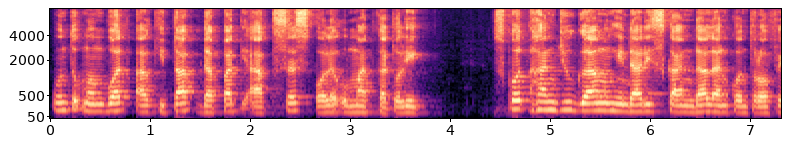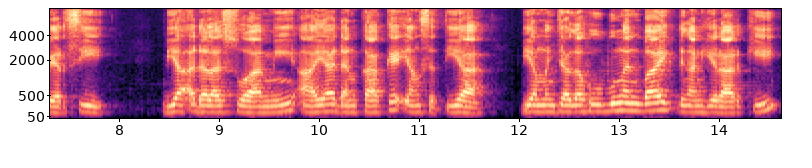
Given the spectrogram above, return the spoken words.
untuk membuat Alkitab dapat diakses oleh umat Katolik. Scott Hahn juga menghindari skandal dan kontroversi. Dia adalah suami, ayah, dan kakek yang setia. Dia menjaga hubungan baik dengan hierarki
